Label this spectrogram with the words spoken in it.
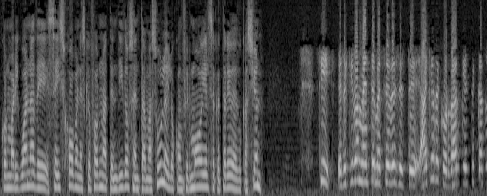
con marihuana de seis jóvenes que fueron atendidos en Tamazula y lo confirmó hoy el secretario de Educación. Sí, efectivamente, Mercedes, este, hay que recordar que este caso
